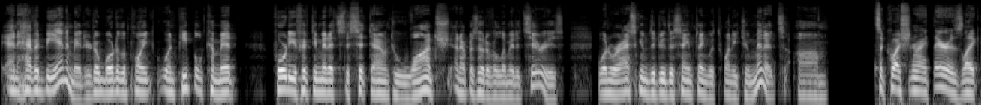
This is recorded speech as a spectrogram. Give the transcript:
and have it be animated or more to the point when people commit 40 or 50 minutes to sit down to watch an episode of a limited series when we're asking them to do the same thing with 22 minutes um That's a question right there is like,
